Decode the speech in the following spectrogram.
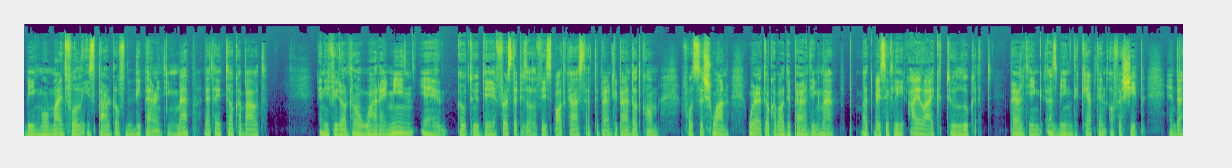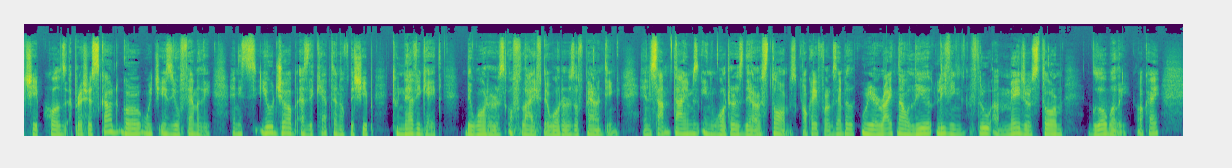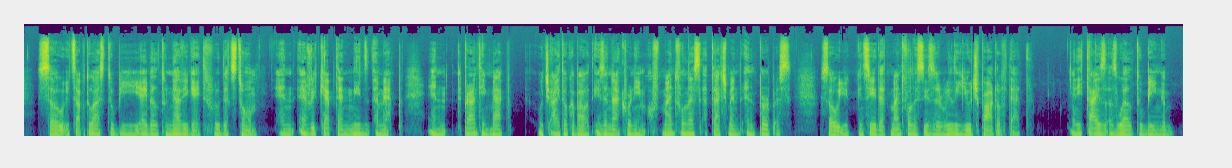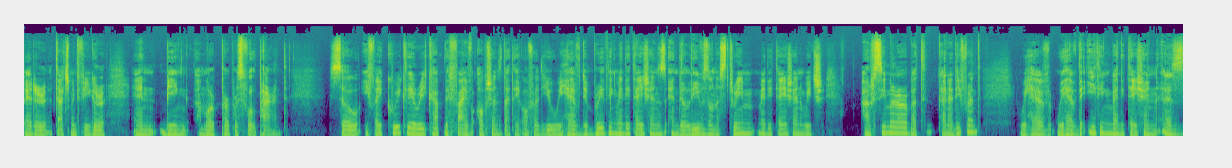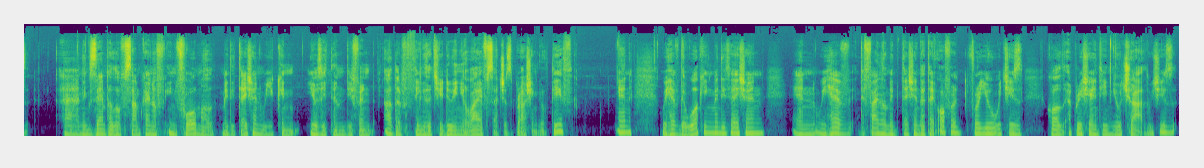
Being more mindful is part of the parenting map that I talk about. And if you don't know what I mean, uh, go to the first episode of this podcast at apparentlyparent.com forward slash one, where I talk about the parenting map. But basically, I like to look at parenting as being the captain of a ship, and that ship holds a precious cargo, which is your family. And it's your job as the captain of the ship to navigate the waters of life, the waters of parenting. And sometimes in waters there are storms. Okay, for example, we are right now li- living through a major storm globally. Okay, so it's up to us to be able to navigate through that storm. And every captain needs a map, and the parenting map which I talk about, is an acronym of mindfulness, attachment, and purpose. So you can see that mindfulness is a really huge part of that. And it ties as well to being a better attachment figure and being a more purposeful parent. So, if I quickly recap the five options that I offered you, we have the breathing meditations and the leaves on a stream meditation, which are similar but kind of different. We have we have the eating meditation as an example of some kind of informal meditation where you can use it in different other things that you do in your life, such as brushing your teeth. And we have the walking meditation, and we have the final meditation that I offered for you, which is called appreciating your child, which is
